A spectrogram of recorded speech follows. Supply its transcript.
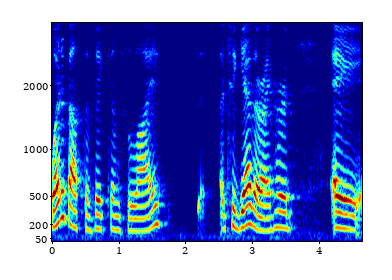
What about the victim's life? Together, I heard a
